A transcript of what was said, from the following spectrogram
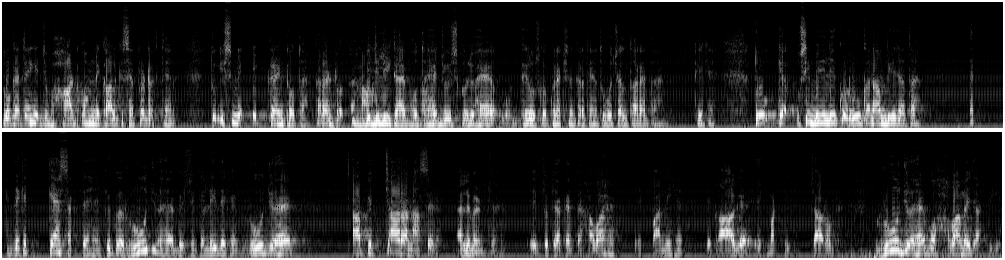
तो वो कहते हैं कि जब हार्ट को हम निकाल के सेपरेट रखते हैं तो इसमें एक करंट होता है। करंट होता है हाँ। बिजली टाइप होता है जो इसको जो है फिर उसको कनेक्शन करते हैं तो वो चलता रहता है। ठीक है? तो क्या उसी बिजली को रूह का नाम दिया जाता है? देखें कह सकते हैं क्योंकि रूह जो है बेसिकली देखें रूह जो है आपके चार अनासर है एलिमेंट जो है। एक तो क्या कहते हैं हवा है एक पानी है एक आग है एक मट्टी है। चार हो गए। रूह जो है वो हवा में जाती है।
